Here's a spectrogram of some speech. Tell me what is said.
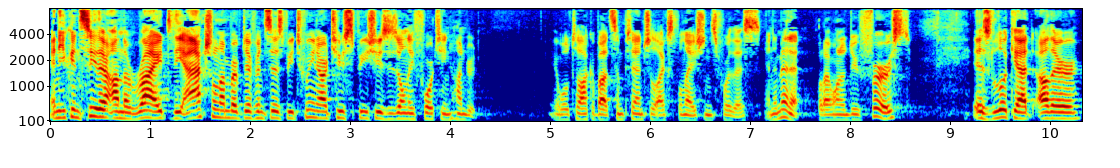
And you can see there on the right, the actual number of differences between our two species is only 1,400. And we'll talk about some potential explanations for this in a minute. What I want to do first is look at other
